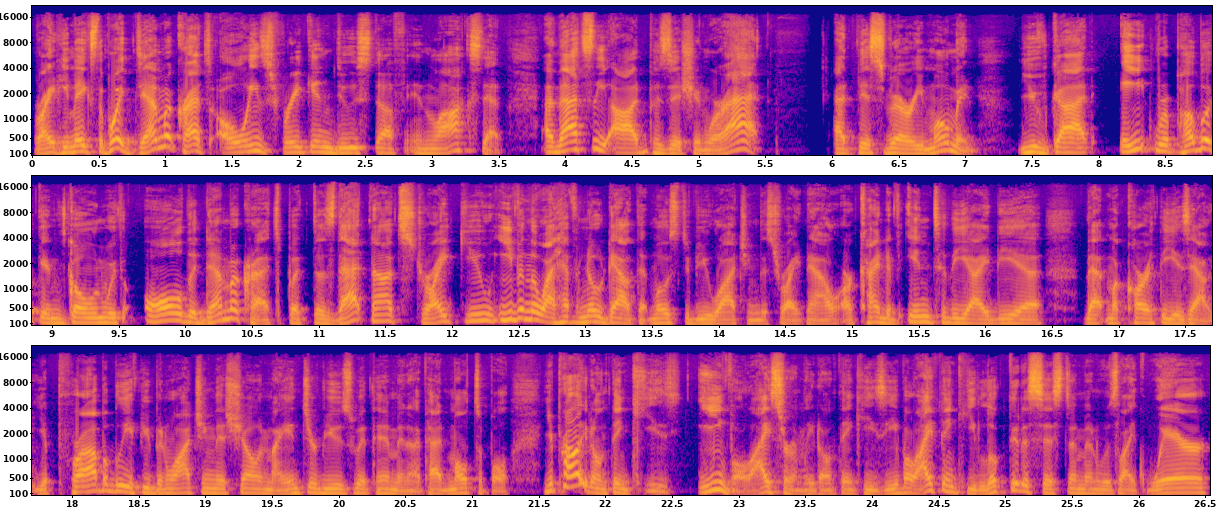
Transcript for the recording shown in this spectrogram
right? He makes the point Democrats always freaking do stuff in lockstep. And that's the odd position we're at at this very moment. You've got eight Republicans going with all the Democrats, but does that not strike you? Even though I have no doubt that most of you watching this right now are kind of into the idea that McCarthy is out. You probably, if you've been watching this show and my interviews with him, and I've had multiple, you probably don't think he's evil. I certainly don't think he's evil. I think he looked at a system and was like, where,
